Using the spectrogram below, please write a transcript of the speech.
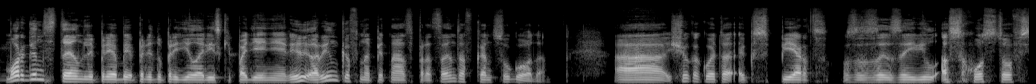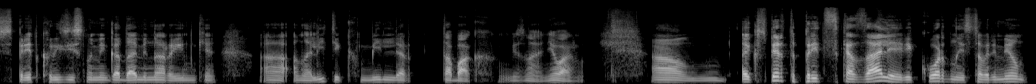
Морган Стэнли предупредила риски падения ры- рынков на 15% к концу года. А еще какой-то эксперт за- за- заявил о сходстве с предкризисными годами на рынке. А, аналитик Миллер Табак, не знаю, неважно. Эксперты предсказали рекордные со времен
